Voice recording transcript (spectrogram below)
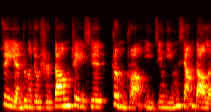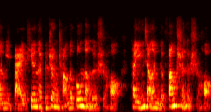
最严重的就是当这些症状已经影响到了你白天的正常的功能的时候。它影响了你的 function 的时候，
